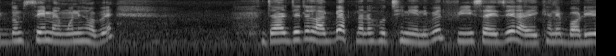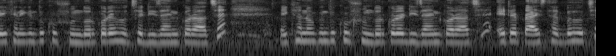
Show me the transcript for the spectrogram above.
একদম সেম এমনই হবে। যার যেটা লাগবে আপনারা হচ্ছে নিয়ে নেবেন ফ্রি সাইজের আর এখানে বডির এখানে কিন্তু খুব সুন্দর করে হচ্ছে ডিজাইন করা আছে। এখানেও কিন্তু খুব সুন্দর করে ডিজাইন করা আছে। এটার প্রাইস থাকবে হচ্ছে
